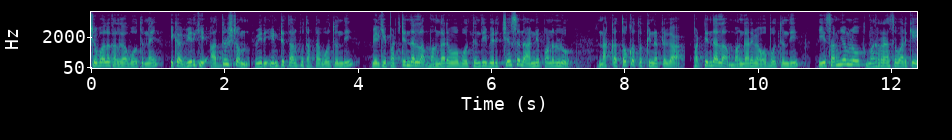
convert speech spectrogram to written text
శుభాలు కలగబోతున్నాయి. ఇక వీరికి అదృష్టం వీరి ఇంటి తలుపు తట్టబోతుంది. వీరికి పట్టిందల్లా బంగారం అవ్వబోతుంది. వీరు చేసిన అన్ని పనులు నక్క తోక తొక్కినట్లుగా పట్టిందల్లా బంగారమే అవ్వబోతుంది. ఈ సమయంలో మకర రాశి వారికి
